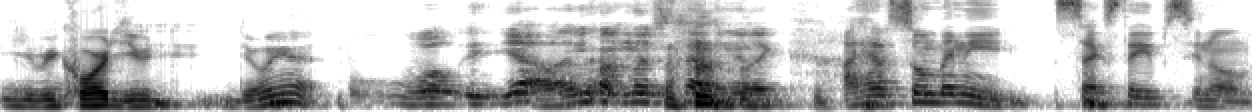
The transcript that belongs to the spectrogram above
You record you doing it? well, yeah, I'm not, I'm not just that. I mean, like, I have so many sex tapes, you know,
